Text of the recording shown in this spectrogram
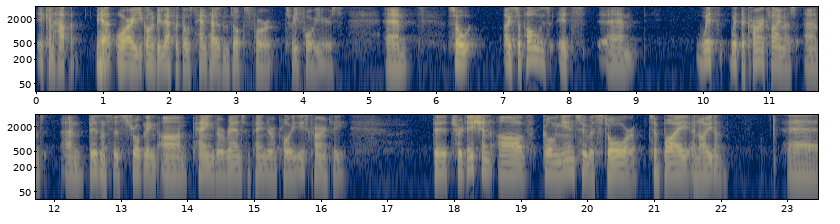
it can happen. you Yeah. know, or are you going to be left with those 10,000 ducks for three, four years? Um, so I suppose it's um, with with the current climate and and businesses struggling on paying their rent and paying their employees currently, the tradition of going into a store to buy an item, uh,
